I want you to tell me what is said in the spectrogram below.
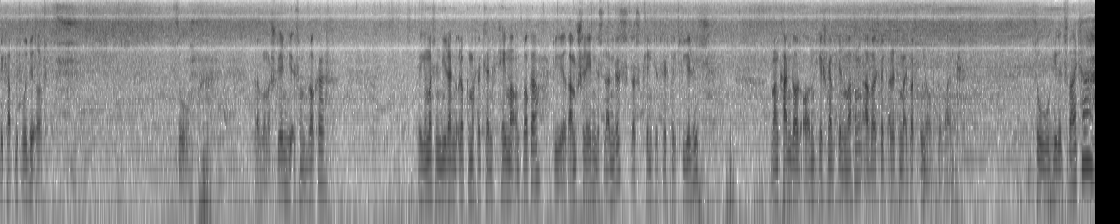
Ich habe mich wohl geirrt. So, bleiben wir mal stehen. Hier ist ein Blocker. Wer jemals in den Niederlanden Urlaub gemacht hat, kennt Hemer und Blocker, die Ramschläden des Landes. Das klingt jetzt respektierlich. Man kann dort ordentliche Schnäppchen machen, aber es wirkt alles immer etwas unaufgeräumt. So, hier geht's weiter.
